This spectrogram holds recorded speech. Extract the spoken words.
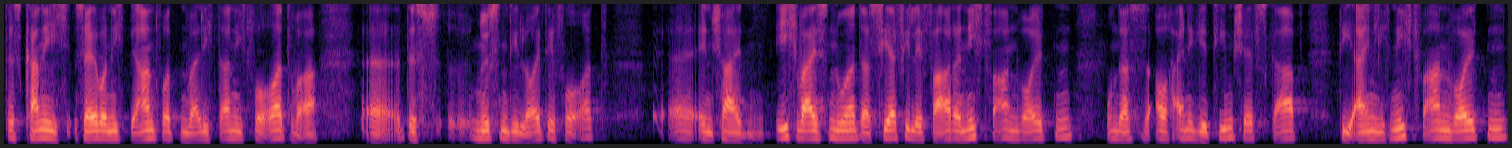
Das kann ich selber nicht beantworten, weil ich da nicht vor Ort war. Äh, das müssen die Leute vor Ort äh, entscheiden. Ich weiß nur, dass sehr viele Fahrer nicht fahren wollten und dass es auch einige Teamchefs gab, die eigentlich nicht fahren wollten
